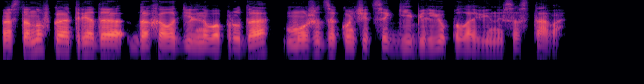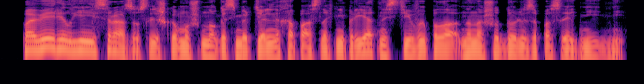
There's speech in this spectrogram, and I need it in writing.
Остановка отряда до холодильного пруда может закончиться гибелью половины состава. Поверил ей сразу, слишком уж много смертельных опасных неприятностей выпало на нашу долю за последние дни.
